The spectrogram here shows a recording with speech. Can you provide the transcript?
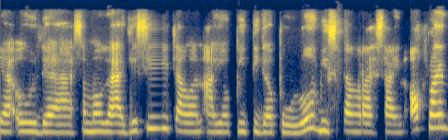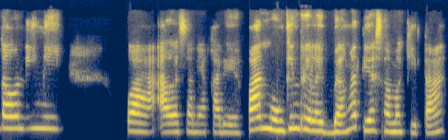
Ya udah, semoga aja sih calon IOP 30 bisa ngerasain offline tahun ini. Wah, alasannya Kak Devan mungkin relate banget ya sama kita.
